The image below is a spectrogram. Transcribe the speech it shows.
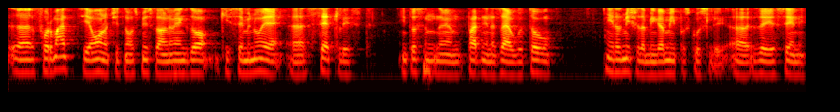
uh, format, je on očitno v smislu, ali ne vem kdo, ki se imenuje uh, setlist. In to sem ne vem, par dni nazaj ugotovil in razmišljal, da bi ga mi poskusili uh, za jeseni.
